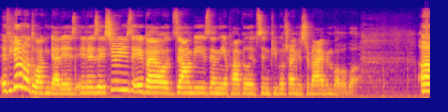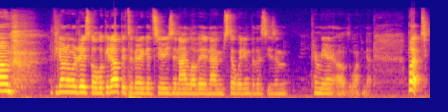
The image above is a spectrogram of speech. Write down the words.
if you don't know what The Walking Dead is, it is a series about zombies and the apocalypse and people trying to survive and blah blah blah. Um, if you don't know what it is, go look it up. It's a very good series and I love it and I'm still waiting for the season premiere of The Walking Dead. But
